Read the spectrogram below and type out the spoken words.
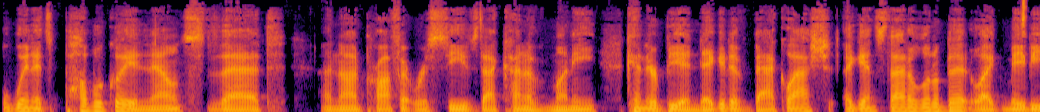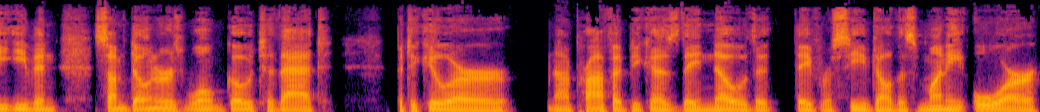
a, when it's publicly announced that a nonprofit receives that kind of money, can there be a negative backlash against that a little bit? Like maybe even some donors won't go to that particular nonprofit because they know that they've received all this money or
